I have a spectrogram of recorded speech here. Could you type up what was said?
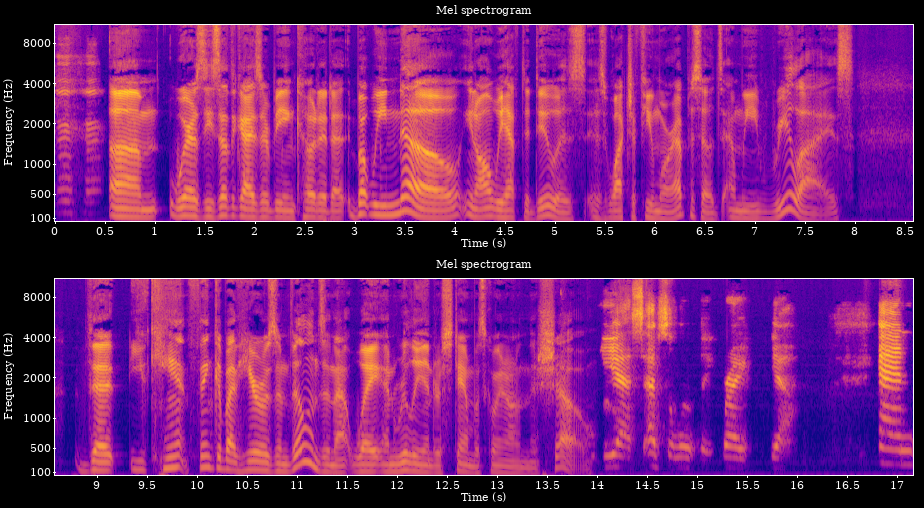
Mm-hmm. Um, whereas these other guys are being coded, as, but we know, you know, all we have to do is is watch a few more episodes, and we realize that you can't think about heroes and villains in that way and really understand what's going on in this show. Yes, absolutely. Right. Yeah. And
